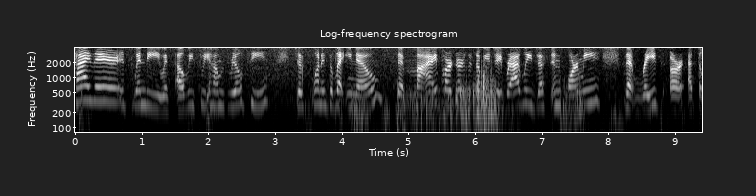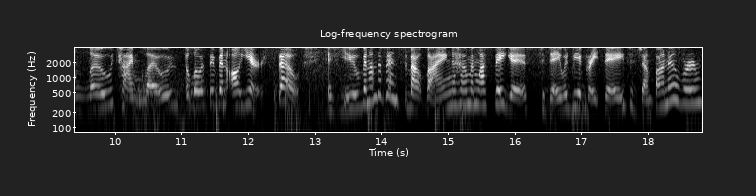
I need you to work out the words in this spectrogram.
Hi there, it's Windy with LV Sweet Homes Realty. Just wanted to let you know that my partners at WJ Bradley just informed me that rates are at the low time lows, the lowest they've been all year. So, if you've been on the fence about buying a home in Las Vegas, today would be a great day to jump on over.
